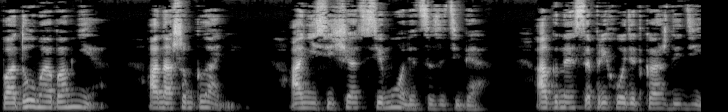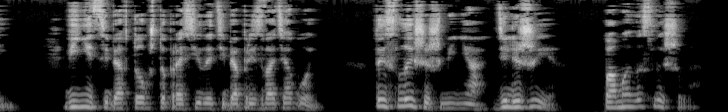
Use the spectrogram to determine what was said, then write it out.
Подумай обо мне, о нашем клане. Они сейчас все молятся за тебя. Агнеса приходит каждый день. Винит себя в том, что просила тебя призвать огонь. Ты слышишь меня, Дележия? Памела слышала,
